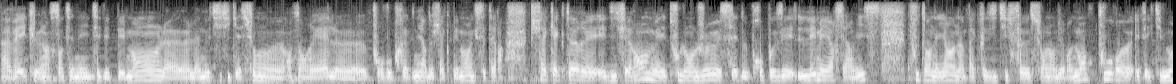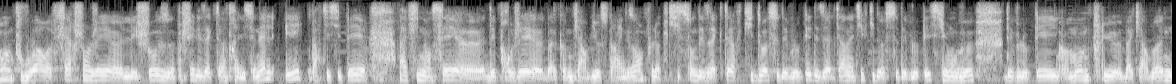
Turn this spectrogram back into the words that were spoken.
avec l'instantanéité des paiements, la, la notification euh, en temps réel euh, pour vous prévenir de chaque paiement, etc. Chaque acteur est, est différent, mais tout l'enjeu c'est de proposer les meilleurs services tout en ayant un impact positif sur sur l'environnement pour euh, effectivement pouvoir faire changer euh, les choses chez les acteurs traditionnels et participer à financer euh, des projets bah, comme Carbios par exemple, qui sont des acteurs qui doivent se développer, des alternatives qui doivent se développer si on veut développer un monde plus bas carbone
